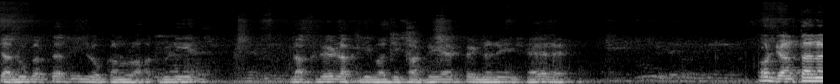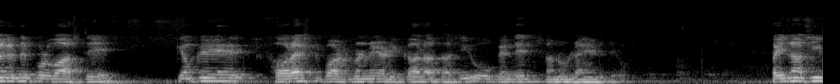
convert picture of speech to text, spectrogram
ਚਾਲੂ ਕਰਤਾ ਸੀ, ਲੋਕਾਂ ਨੂੰ ਰਾਹਤ ਮਿਲੀ ਹੈ। ਲੱਖ, ਡੇਢ ਲੱਖ ਦੀ ਆਬਾਦੀ ਸਾਡੇ ਹੈ, ਪਿੰਡ ਨੇ, ਸ਼ਹਿਰ ਹੈ। ਔਰ ਜਨਤਾ ਨਗਰ ਦੇ ਪੁਲ ਵਾਸਤੇ ਕਿਉਂਕਿ ਫੋਰੈਸਟ ਡਿਪਾਰਟਮੈਂਟ ਨੇ ਅੜਿੱਕਾ ਲਾਤਾ ਸੀ, ਉਹ ਕਹਿੰਦੇ ਸਾਨੂੰ ਲੈਂਡ ਦਿਓ। ਪਹਿਲਾਂ ਅਸੀਂ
